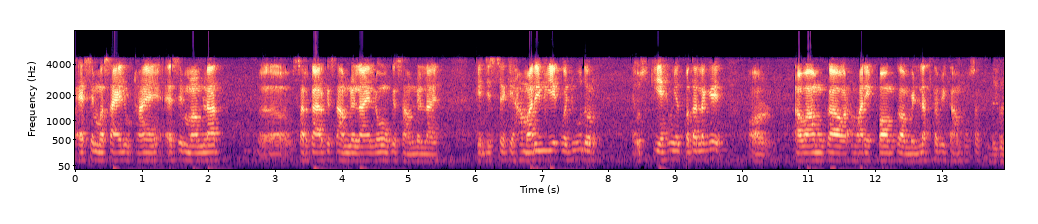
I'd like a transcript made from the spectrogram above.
ایسے مسائل اٹھائیں، ایسے معاملات سرکار کے سامنے لائیں، لوگوں کے سامنے لائیں، کہ جس سے کہ ہماری بھی ایک وجود اور اس کی اہمیت پتہ لگے اور عوام کا اور ہماری قوم کا ملت کا بھی کام ہو سکے۔ بالکل۔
